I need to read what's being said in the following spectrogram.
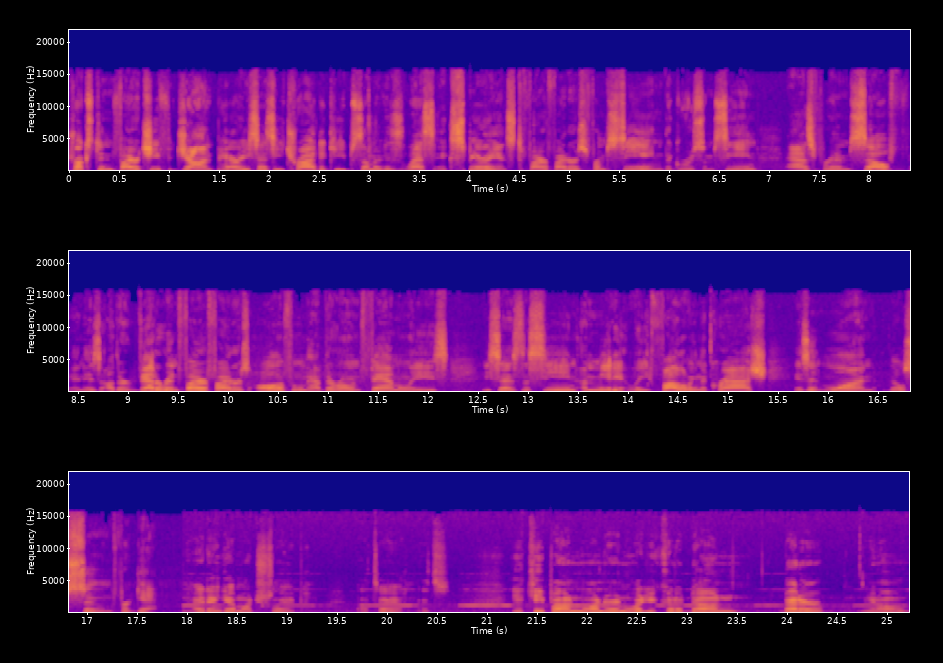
Truxton Fire Chief John Perry says he tried to keep some of his less experienced firefighters from seeing the gruesome scene. As for himself and his other veteran firefighters, all of whom have their own families, he says the scene immediately following the crash isn't one they'll soon forget. I didn't get much sleep. I'll tell you. It's you keep on wondering what you could have done better, you know,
